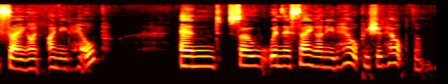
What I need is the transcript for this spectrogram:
saying, I, "I need help." And so, when they're saying, "I need help," you should help them.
